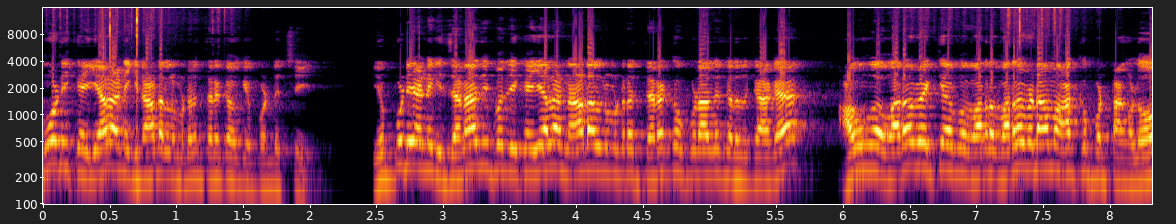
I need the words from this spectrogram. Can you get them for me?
மோடி கையால் அன்னைக்கு நாடாளுமன்றம் திறக்க வைக்கப்பட்டுச்சு. எப்படி அன்னைக்கு ஜனாதிபதி கையால் நாடாளுமன்றம் திறக்கக்கூடாதுங்கிறதுக்காக அவங்க வர வைக்க வர வரவிடாமல் ஆக்கப்பட்டாங்களோ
